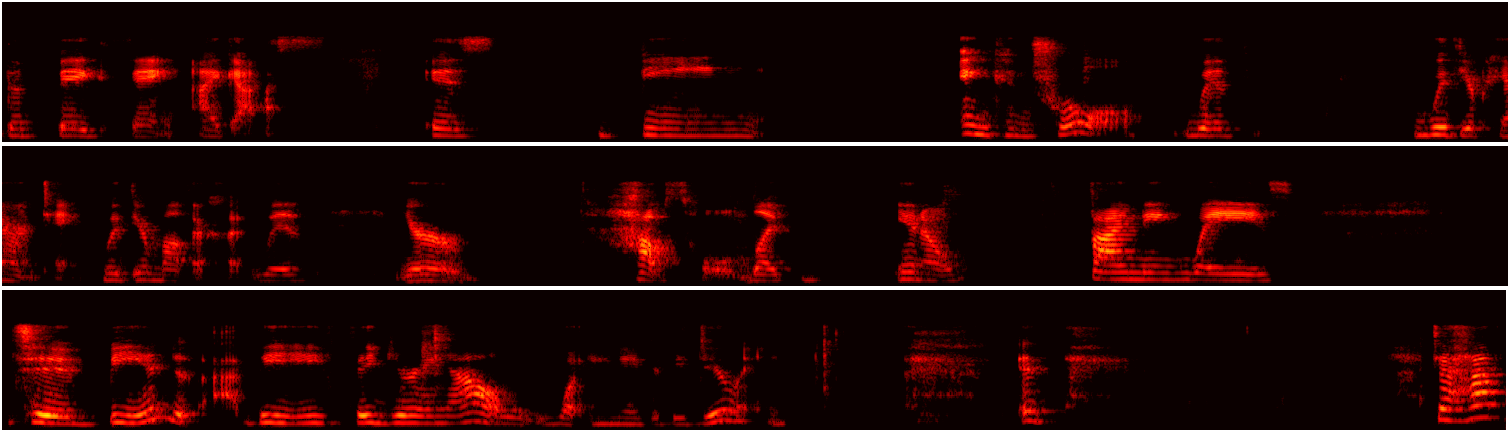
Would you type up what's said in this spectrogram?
the big thing i guess is being in control with with your parenting with your motherhood with your household like you know finding ways to be into that be figuring out what you need to be doing it to have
